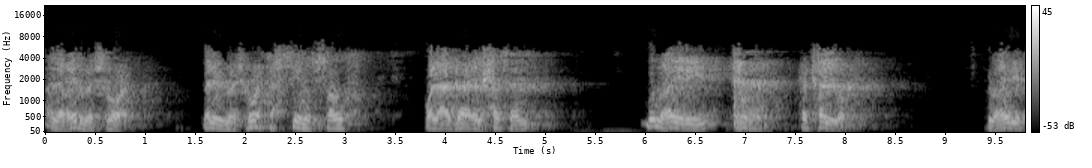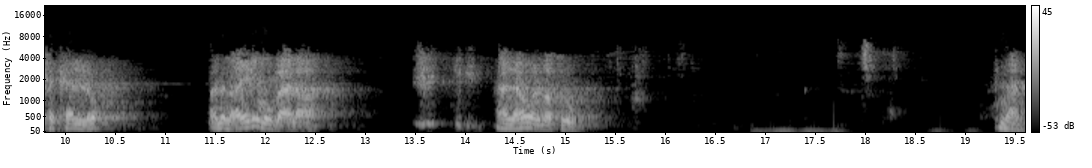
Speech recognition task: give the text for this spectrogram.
هذا غير مشروع بل المشروع تحسين الصوت والأداء الحسن من غير تكلف من غير تكلف ومن غير مبالغة. هذا هو المطلوب نعم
